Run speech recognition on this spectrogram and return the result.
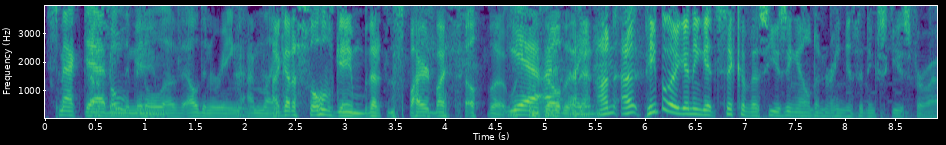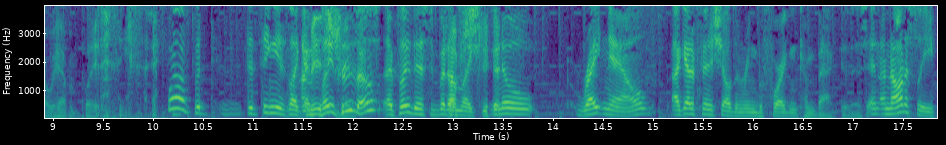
smack dab in the middle game. of Elden Ring, I'm like, I got a Souls game that's inspired by Zelda. With Yeah, some Zelda I- I- it. On, uh, people are going to get sick of us using Elden Ring as an excuse for why we haven't played anything. Well, but the thing is, like, I I, mean, it's played true, this. though. I played this, but Tough I'm like, shit. you know, right now, I got to finish Elden Ring before I can come back to this. And, and honestly,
